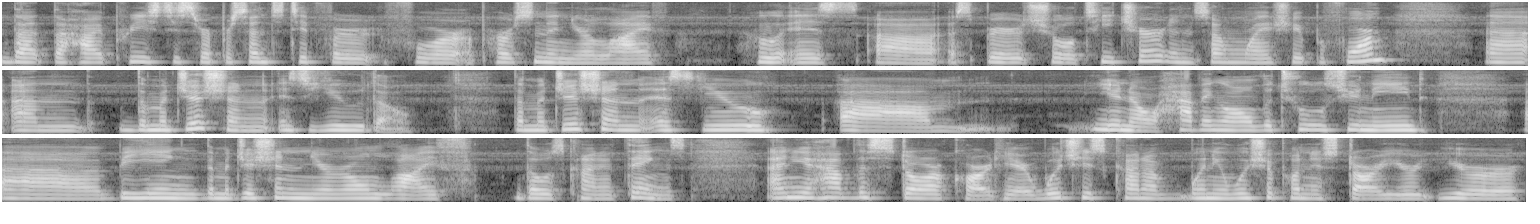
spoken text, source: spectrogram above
that the High Priest is representative for, for a person in your life who is uh, a spiritual teacher in some way, shape, or form. Uh, and the Magician is you, though. The Magician is you, um, you know, having all the tools you need, uh, being the magician in your own life, those kind of things. And you have the star card here, which is kind of when you wish upon a star, your your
